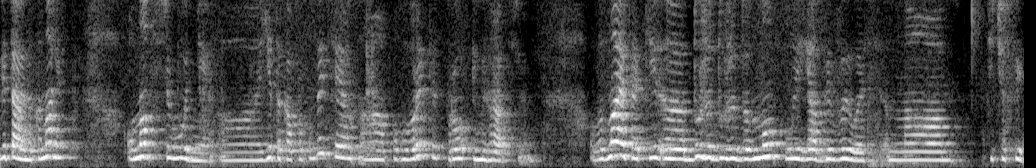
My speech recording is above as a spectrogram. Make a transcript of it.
Вітаю на каналі. У нас сьогодні е, є така пропозиція е, поговорити про імміграцію. Ви знаєте, е, дуже-дуже давно, коли я дивилась на ті часи,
